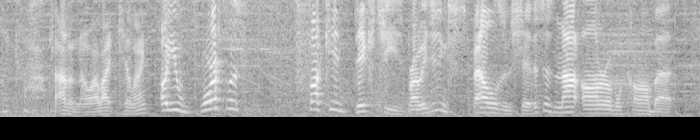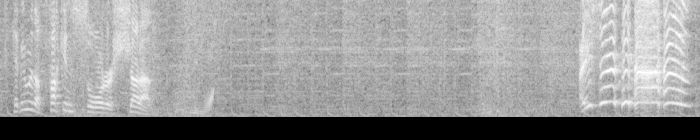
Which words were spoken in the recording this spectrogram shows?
like that? I don't know, I like killing. Oh, you worthless fucking dick cheese, bro. He's using spells and shit. This is not honorable combat. Hit me with a fucking sword or shut up. Are you serious?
